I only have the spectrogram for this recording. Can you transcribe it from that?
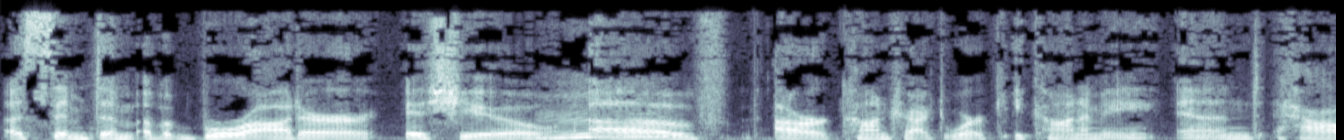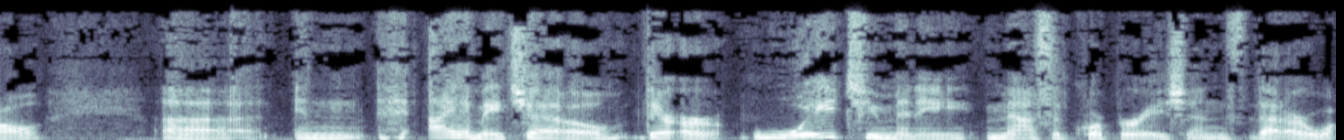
a symptom of a broader issue mm-hmm. of our contract work economy and how uh, in IMHO there are way too many massive corporations that are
